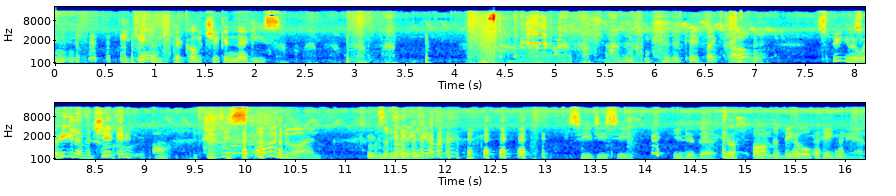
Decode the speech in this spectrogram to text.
You can. They're called chicken nuggies. Does it, does it taste like Oh, Speaking of which, Speaking of a chicken, oh. who just spawned one? What's about to kill? it? CTC, he did that. Go spawn the big old pig man.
